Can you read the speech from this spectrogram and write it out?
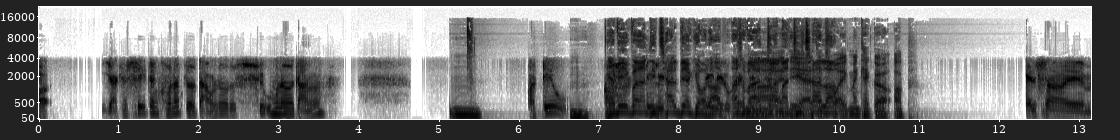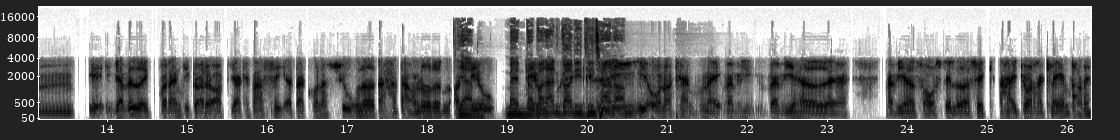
Og jeg kan se, at den kun er blevet downloadet 700 gange. Mm. Og det er jo... Mm. Jeg ved ikke, hvordan Det de lidt- tal bliver gjort det op. lidt Altså, hvordan gør man det, de er, tal det op? tror jeg ikke, man kan gøre op. Altså, øhm, jeg- ved ikke, hvordan de gør det op. Jeg kan bare se, at der kun er 700, der har downloadet den. Og Ja, det er jo, men det er hvordan jo gør de de tal op? I underkanten af, hvad vi, hvad vi havde... Øh, hvad vi havde forestillet os, ikke? Har I gjort reklame for det?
